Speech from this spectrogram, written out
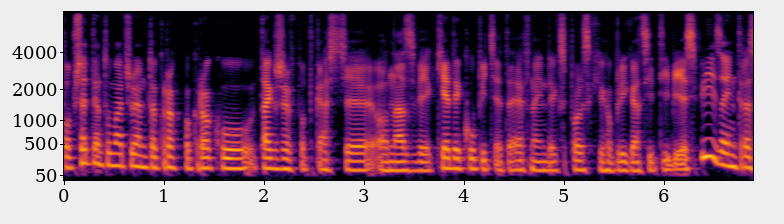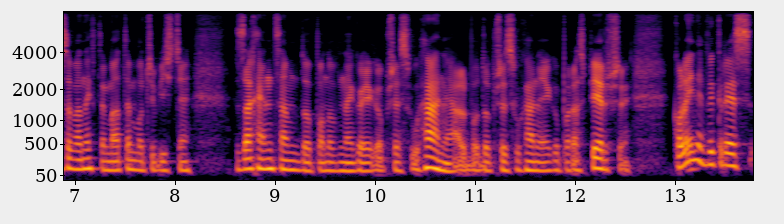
Poprzednio tłumaczyłem to krok po kroku, także w podcaście o nazwie Kiedy kupić ETF na indeks polskich obligacji TBSP. Zainteresowanych tematem oczywiście zachęcam do ponownego jego przesłuchania albo do przesłuchania jego po raz pierwszy. Kolejny wykres,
